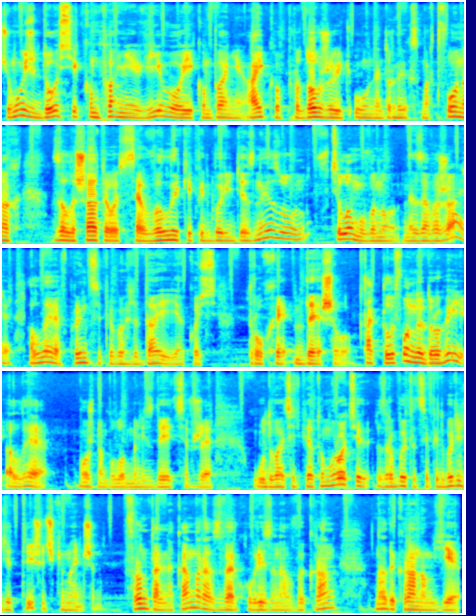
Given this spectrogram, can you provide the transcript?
Чомусь досі компанія Vivo і компанія Aiko продовжують у недорогих смартфонах залишати ось це велике підборіддя знизу. Ну, в цілому воно не заважає, але в принципі виглядає якось трохи дешево. Так, телефон недорогий, але можна було мені здається, вже у 25-му році зробити це підборіддя трішечки меншим. Фронтальна камера зверху врізана в екран. Над екраном є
